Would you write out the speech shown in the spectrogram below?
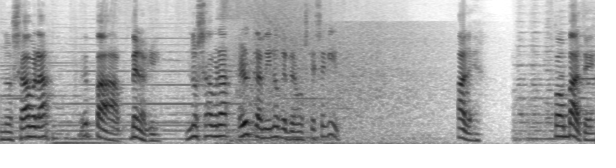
nos abra... ¡Epa! Ven aquí. Nos abra el camino que tenemos que seguir. Vale. Combate.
